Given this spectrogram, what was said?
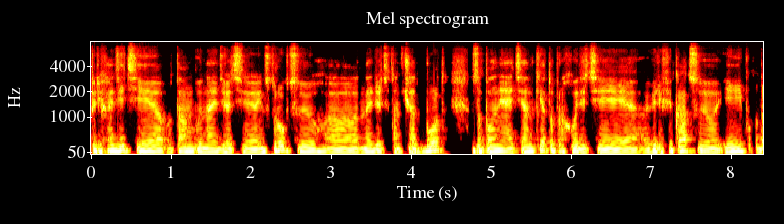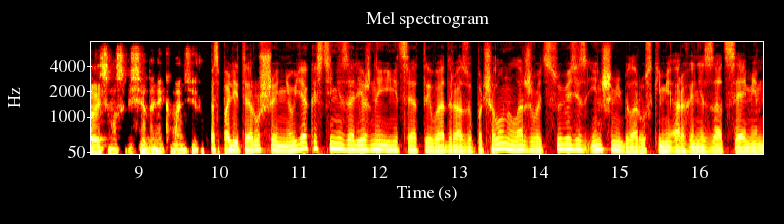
переходите, там вы найдете инструкцию, найдете там чат-бот, заполняете анкету, проходите верификацию и попадаете на собеседование командиру. Паспалітае рушэнне ў якасці незалежнай ініцыятывы адразу пачало наладжваць сувязі з іншымі беларускімі арганізацыямі.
